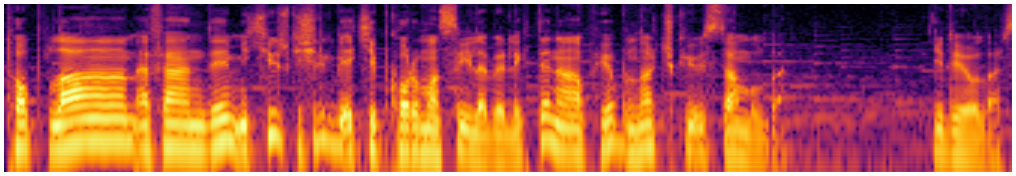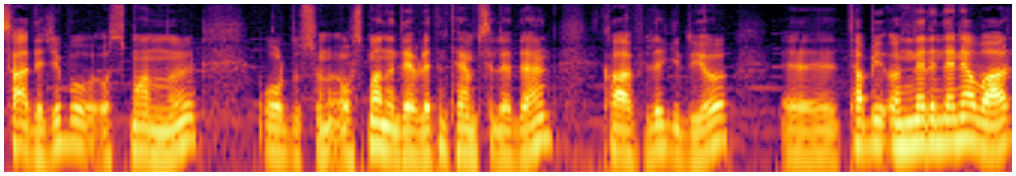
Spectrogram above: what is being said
toplam efendim 200 kişilik bir ekip korumasıyla birlikte ne yapıyor? Bunlar çıkıyor İstanbul'da gidiyorlar. Sadece bu Osmanlı ordusunu, Osmanlı devletini temsil eden kafile gidiyor. Ee, tabii önlerinde ne var?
